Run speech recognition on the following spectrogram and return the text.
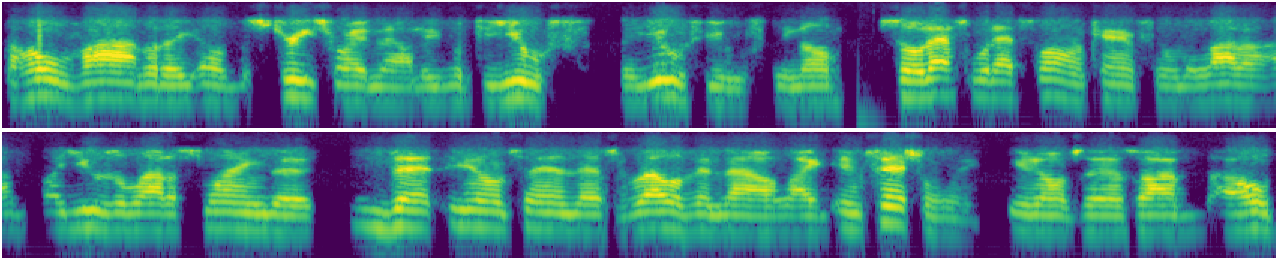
the whole vibe of the of the streets right now the, with the youth, the youth, youth. You know, so that's where that song came from. A lot of I, I use a lot of slang that that you know what I'm saying that's relevant now, like intentionally. You know what I'm saying. So I, I hope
